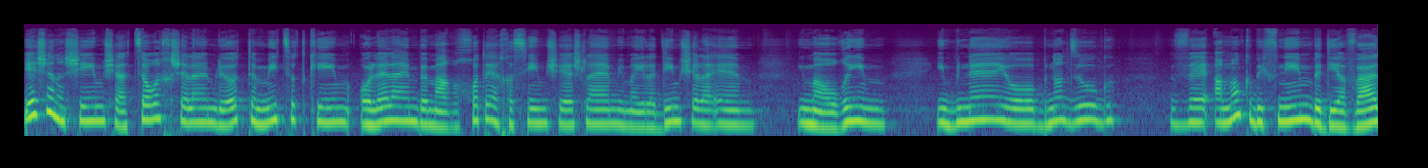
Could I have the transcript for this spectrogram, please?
יש אנשים שהצורך שלהם להיות תמיד צודקים עולה להם במערכות היחסים שיש להם עם הילדים שלהם, עם ההורים, עם בני או בנות זוג, ועמוק בפנים, בדיעבד,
